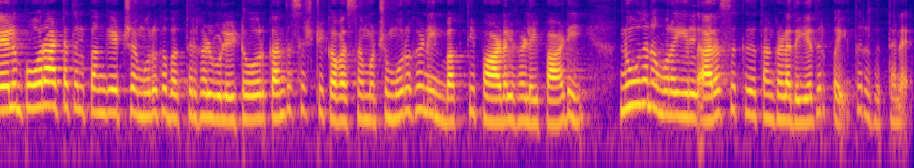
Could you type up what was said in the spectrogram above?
மேலும் போராட்டத்தில் பங்கேற்ற முருக பக்தர்கள் உள்ளிட்டோர் கந்தசஷ்டி கவசம் மற்றும் முருகனின் பக்தி பாடல்களை பாடி நூதன முறையில் அரசுக்கு தங்களது எதிர்ப்பை தெரிவித்தனர்.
